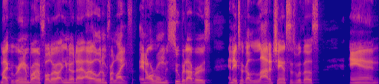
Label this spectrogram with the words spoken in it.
Michael Green and Bryan Fuller. You know that I owe them for life, and our room was super diverse, and they took a lot of chances with us, and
